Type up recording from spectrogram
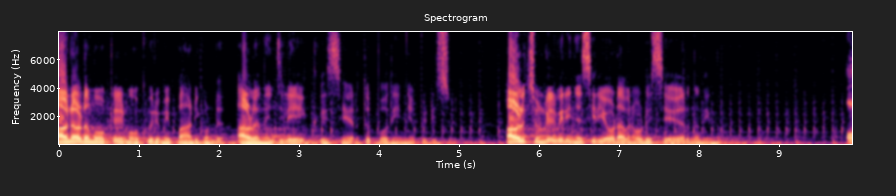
അവനോട് മൂക്കിൽ മൂക്കുരുമി പാടിക്കൊണ്ട് അവളെ നെഞ്ചിലേക്ക് ചേർത്ത് പൊതിഞ്ഞു പിടിച്ചു. അവൾ ചുണ്ടിൽ വിരിഞ്ഞ സിരിയോട് അവനോട് ചേർന്ന് നിന്നു. ഓ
